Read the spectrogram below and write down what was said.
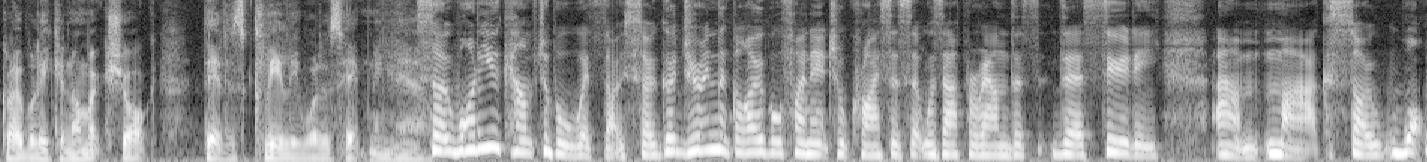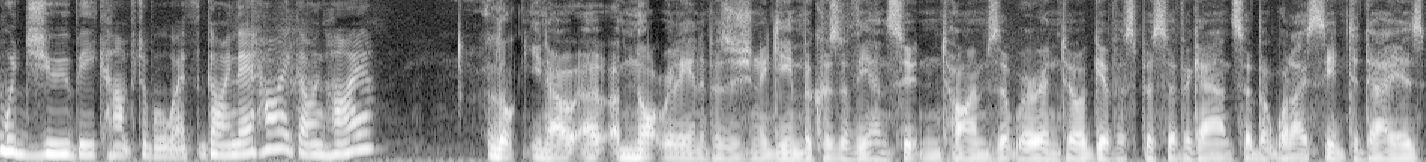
global economic shock. That is clearly what is happening now. So, what are you comfortable with, though? So, good during the global financial crisis, it was up around the, the 30 um, mark. So, what would you be comfortable with? Going that high? going higher? Look, you know, I'm not really in a position again because of the uncertain times that we're in to give a specific answer. But what I said today is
